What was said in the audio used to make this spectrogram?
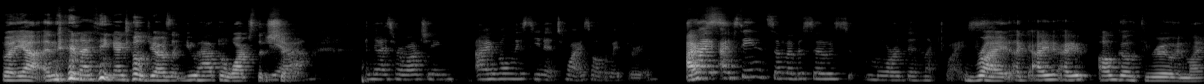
But yeah, and then I think I told you I was like, you have to watch this show. And then I started watching. I've only seen it twice all the way through. I've, I, I've seen some episodes more than like twice. right, like I, I, I'll go through and like,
